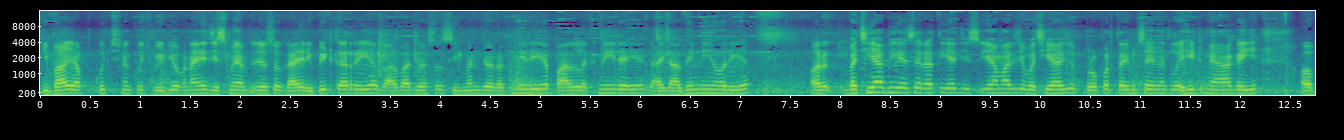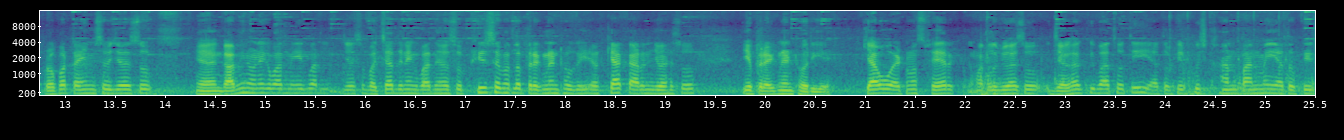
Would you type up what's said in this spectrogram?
कि भाई आप कुछ ना कुछ वीडियो बनाइए जिसमें जो सो गाय रिपीट कर रही है बार बार जो है सो सीमन जो रख नहीं रही है, पाल रख नहीं रही है, गाय गाभिन नहीं हो रही है। और बछिया भी ऐसे रहती है जिस ये हमारी जो बछिया है जो प्रॉपर टाइम से मतलब हीट में आ गई है। और प्रॉपर टाइम से जो है सो गाभिन होने के बाद में एक बार जैसे बच्चा देने के बाद में सो फिर से मतलब प्रेग्नेंट हो गई और क्या कारण जो है सो, ये प्रेग्नेंट हो रही है? क्या वो एटमोसफेयर मतलब जो है सो जगह की बात होती है या तो फिर कुछ खान पान में या तो फिर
